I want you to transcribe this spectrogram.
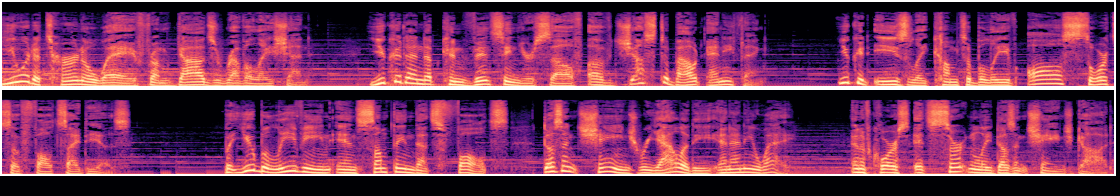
you were to turn away from God's revelation, you could end up convincing yourself of just about anything. You could easily come to believe all sorts of false ideas. But you believing in something that's false doesn't change reality in any way. And of course, it certainly doesn't change God.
